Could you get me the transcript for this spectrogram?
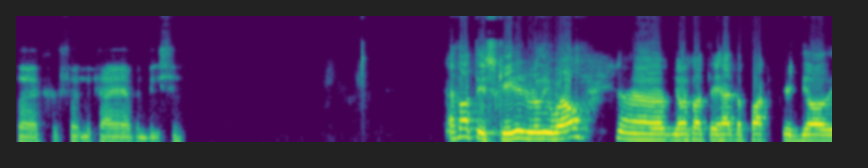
uh, Kerfoot, Mikheyev, and Vesey. I thought they skated really well. Uh, you know, I thought they had the puck a great deal.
